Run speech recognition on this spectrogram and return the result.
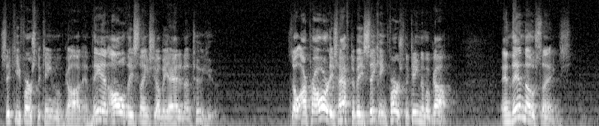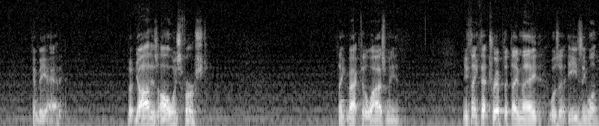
Seek ye first the kingdom of God, and then all of these things shall be added unto you. So our priorities have to be seeking first the kingdom of God. And then those things can be added. But God is always first. Think back to the wise men. You think that trip that they made was an easy one?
